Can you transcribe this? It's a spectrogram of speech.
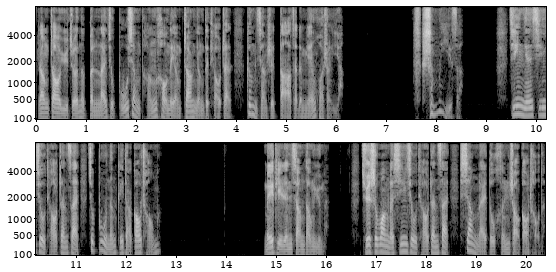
让赵玉哲那本来就不像唐昊那样张扬的挑战，更像是打在了棉花上一样。什么意思？今年新秀挑战赛就不能给点高潮吗？媒体人相当郁闷，却是忘了新秀挑战赛向来都很少高潮的，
